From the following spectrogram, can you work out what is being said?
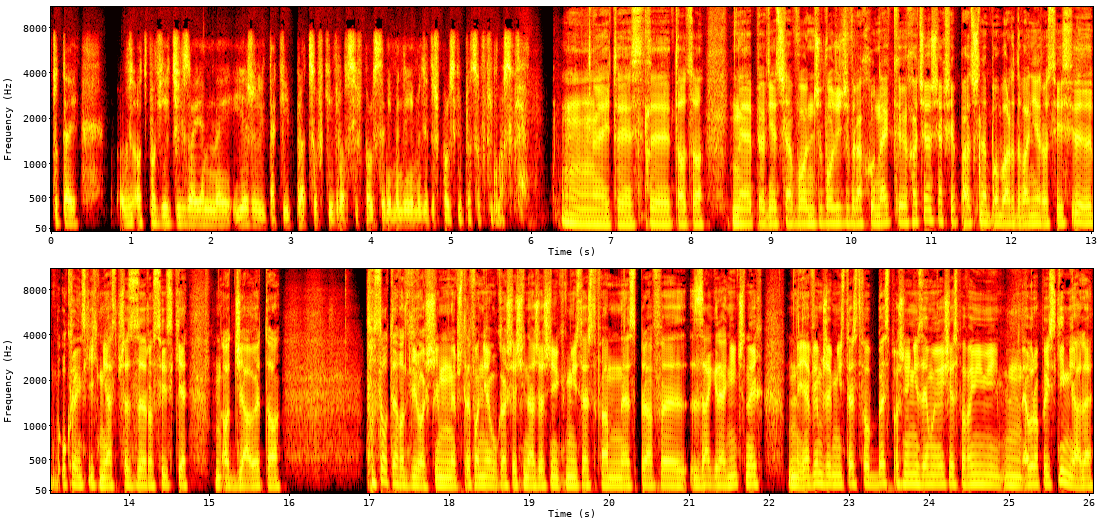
tutaj odpowiedzi wzajemnej. Jeżeli takiej placówki w Rosji, w Polsce nie będzie, nie będzie też polskiej placówki w Moskwie. Mm, I to jest y, to, co y, pewnie trzeba włożyć w rachunek, chociaż jak się patrzy na bombardowanie rosyjs- y, ukraińskich miast przez rosyjskie oddziały, to to są te wątpliwości. Przy telefonie Łukasz Jasina, rzecznik Ministerstwa Spraw e, Zagranicznych. Ja wiem, że ministerstwo bezpośrednio nie zajmuje się sprawami europejskimi, ale,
